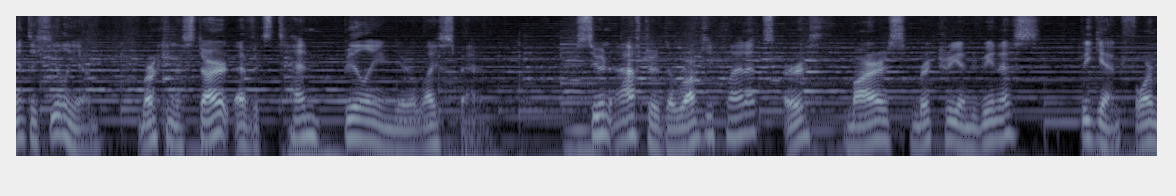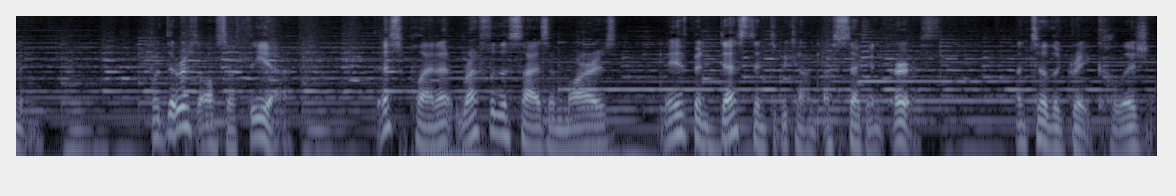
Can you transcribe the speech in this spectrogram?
into helium, marking the start of its 10 billion year lifespan. Soon after, the rocky planets Earth, Mars, Mercury, and Venus began forming. But there is also Theia. This planet, roughly the size of Mars, may have been destined to become a second Earth, until the Great Collision.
